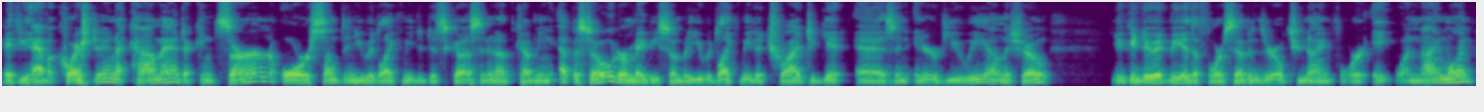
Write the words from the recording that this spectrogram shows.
If you have a question, a comment, a concern, or something you would like me to discuss in an upcoming episode, or maybe somebody you would like me to try to get as an interviewee on the show, you can do it via the 470 294 8191,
